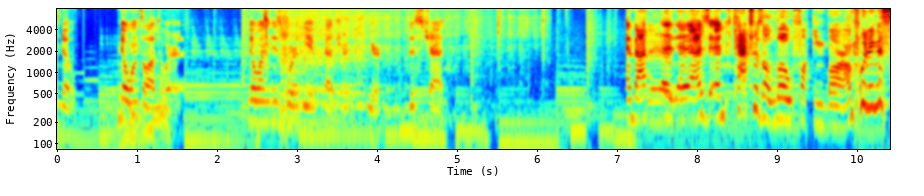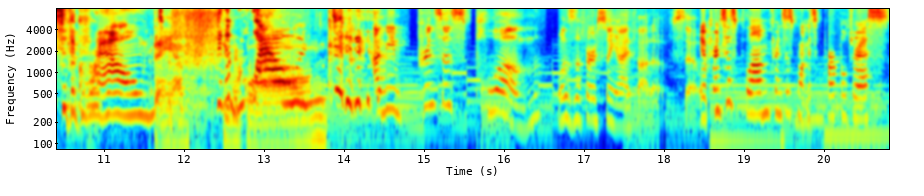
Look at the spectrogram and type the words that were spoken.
No, no one's allowed to wear it. No one is worthy of Patrick here. This chat. And that Damn. and, and, and Catra's a low fucking bar. I'm putting us to the ground. Damn. To the ground. I mean, Princess Plum was the first thing I thought of, so. yeah, Princess Plum. Princess Plum. It's a purple dress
